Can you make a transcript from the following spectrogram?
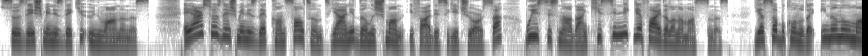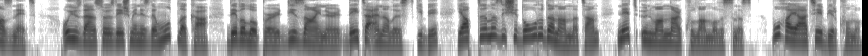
Sözleşmenizdeki ünvanınız. Eğer sözleşmenizde consultant yani danışman ifadesi geçiyorsa bu istisnadan kesinlikle faydalanamazsınız. Yasa bu konuda inanılmaz net. O yüzden sözleşmenizde mutlaka developer, designer, data analyst gibi yaptığınız işi doğrudan anlatan net ünvanlar kullanmalısınız. Bu hayati bir konu.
